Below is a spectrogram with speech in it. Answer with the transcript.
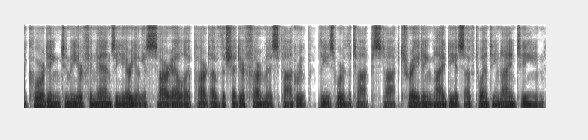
According to Mir Area SRL, a part of the Shedder Pharma Spa Group, these were the top stock trading ideas of 2019.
